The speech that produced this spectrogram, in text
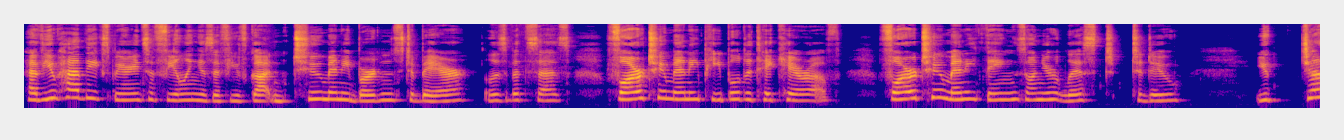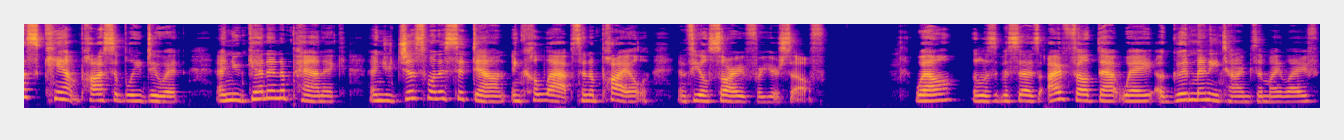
Have you had the experience of feeling as if you've gotten too many burdens to bear? Elisabeth says. Far too many people to take care of. Far too many things on your list to do. You just can't possibly do it, and you get in a panic, and you just want to sit down and collapse in a pile and feel sorry for yourself. Well, Elisabeth says, I've felt that way a good many times in my life,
